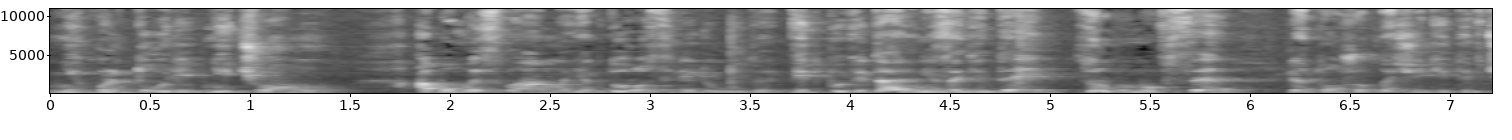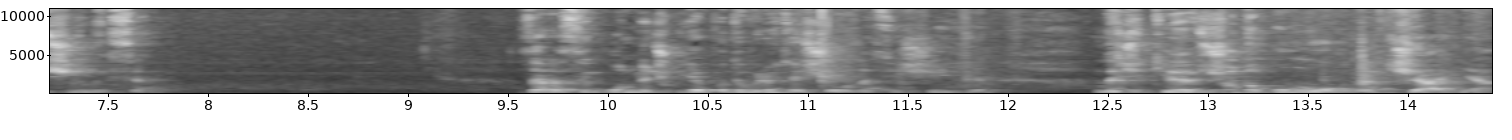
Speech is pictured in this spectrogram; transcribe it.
ні культурі, нічому. Або ми з вами, як дорослі люди, відповідальні за дітей, зробимо все для того, щоб наші діти вчилися. Зараз секундочку, я подивлюся, що у нас іще є. Значить, е, щодо умов навчання,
